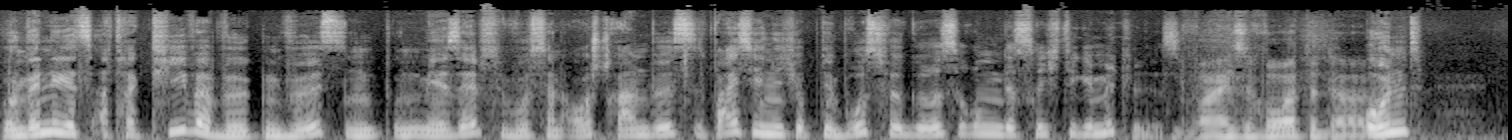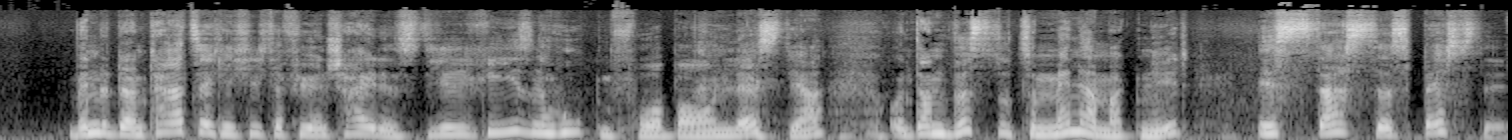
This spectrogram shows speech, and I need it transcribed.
Und wenn du jetzt attraktiver wirken willst und, und mehr Selbstbewusstsein ausstrahlen willst, weiß ich nicht, ob eine Brustvergrößerung das richtige Mittel ist. Weise Worte da. Und wenn du dann tatsächlich dich dafür entscheidest, die riesen Hupen vorbauen lässt, ja, und dann wirst du zum Männermagnet, ist das das Beste.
